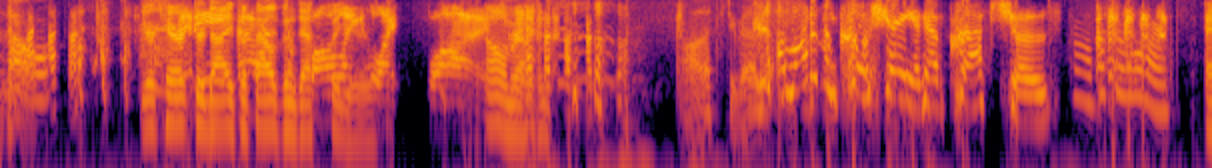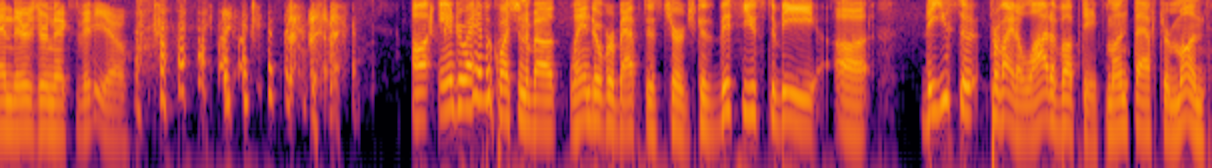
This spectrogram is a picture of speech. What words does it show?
No. Your character Many dies a thousand deaths a year. Like flies. Oh man. Oh, that's too bad. A lot of them crochet and have craft shows. Oh, bless their hearts. And there's your next video. uh, Andrew, I have a question about Landover Baptist Church because this used to be. Uh, they used to provide a lot of updates month after month,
